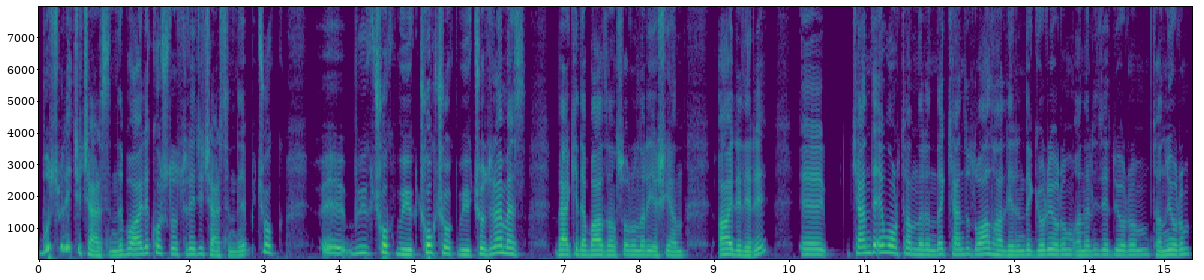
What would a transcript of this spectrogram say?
Bu süreç içerisinde, bu aile koçluğu süreci içerisinde birçok e, büyük, çok büyük, çok çok büyük, çözülemez belki de bazen sorunları yaşayan aileleri e, kendi ev ortamlarında, kendi doğal hallerinde görüyorum, analiz ediyorum, tanıyorum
